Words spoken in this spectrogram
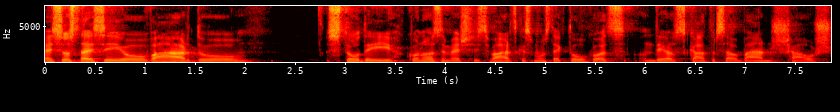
Es uztaisīju vārdu studiju, ko nozīmē šis vārds, kas mums tiek tulkots, un Dievs katru savu bērnu šauš.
